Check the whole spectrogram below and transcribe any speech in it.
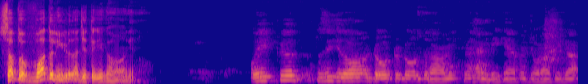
ਸਭ ਤੋਂ ਵੱਧ ਲੀਡ ਨਾਲ ਜਿੱਤ ਕੇ ਕਹਾਂਗੇ ਉਹ ਇੱਕ ਤੁਸੀਂ ਜਦੋਂ ਡੋਰ ਟੂ ਡੋਰ ਦੌਰਾਨ ਇੱਕ ਹੈਂਡੀਕੈਪ ਜੋੜਾ ਸੀਗਾ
